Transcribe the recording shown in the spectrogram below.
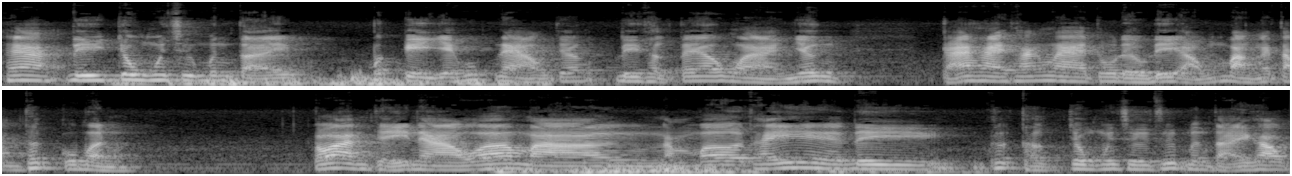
ha đi chung với sư minh tệ bất kỳ giây phút nào chứ đi thực tế ở ngoài. Nhưng cả hai tháng nay tôi đều đi ổng bằng cái tâm thức của mình. Có anh chị nào á, mà nằm mơ thấy đi thức thực chung với sư Thích minh tệ không?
